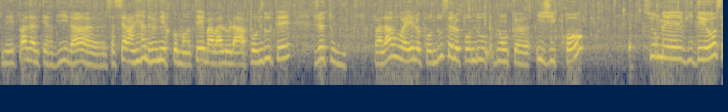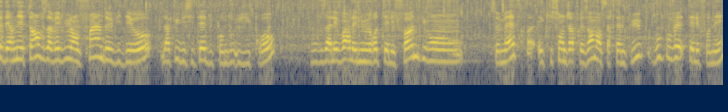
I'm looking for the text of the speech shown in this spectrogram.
Je n'ai pas d'interdit là. Euh, ça sert à rien de venir commenter. Là, pondou, je touille. Voilà, vous voyez le pondou, c'est le pondou donc euh, Pro. Sur mes vidéos, ces derniers temps, vous avez vu en fin de vidéo la publicité du pondou Pro. Vous allez voir les numéros de téléphone qui vont se mettre et qui sont déjà présents dans certaines pubs. Vous pouvez téléphoner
